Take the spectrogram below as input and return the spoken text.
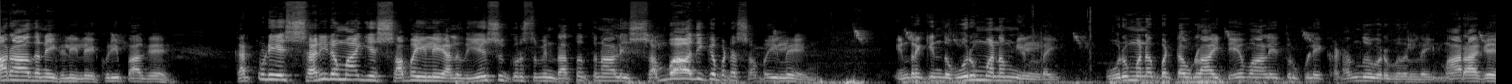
ஆராதனைகளிலே குறிப்பாக கற்புடைய சரீரமாகிய சபையிலே அல்லது இயேசு கிறிஸ்துவின் ரத்தத்தினாலே சம்பாதிக்கப்பட்ட சபையிலே இன்றைக்கு இந்த ஒரு மனம் இல்லை. ஒருமனப்பட்டவர்களாய் தேவாலயத்திற்குள்ளே கடந்து வருவதில்லை. மாறாக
